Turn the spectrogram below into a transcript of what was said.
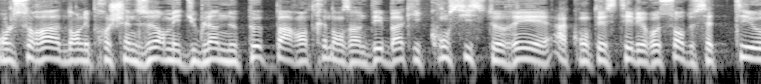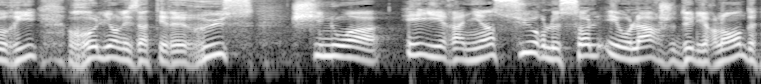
On le saura dans les prochaines heures, mais Dublin ne peut pas rentrer dans un débat qui consisterait à contester les ressorts de cette théorie reliant les intérêts russes, chinois et iraniens sur le sol et au large de l'Irlande.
